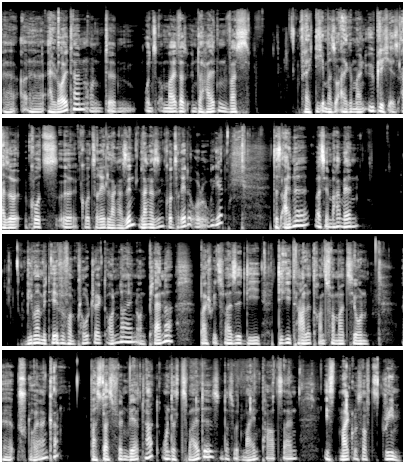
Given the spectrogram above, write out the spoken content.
äh, äh, erläutern und ähm, uns mal das unterhalten, was vielleicht nicht immer so allgemein üblich ist. Also kurz, äh, kurze Rede, langer Sinn, langer Sinn, kurze Rede oder umgekehrt. Das eine, was wir machen werden, wie man mit Hilfe von Project Online und Planner beispielsweise die digitale Transformation äh, steuern kann was das für einen Wert hat. Und das zweite ist, und das wird mein Part sein, ist Microsoft Stream.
